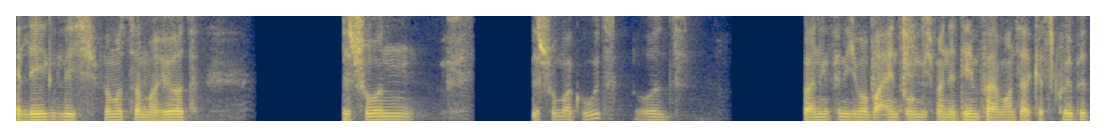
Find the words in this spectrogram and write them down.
gelegentlich, wenn man es dann mal hört, ist schon, ist schon mal gut. Und vor allen Dingen finde ich immer beeindruckend. Ich meine, in dem Fall waren es ja gescriptet,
